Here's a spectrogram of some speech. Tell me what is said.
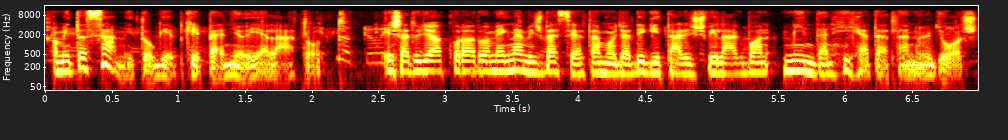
amit a számítógép képernyőjén látott. És hát ugye akkor arról még nem is beszéltem, hogy a digitális világban minden hihetetlenül gyors.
